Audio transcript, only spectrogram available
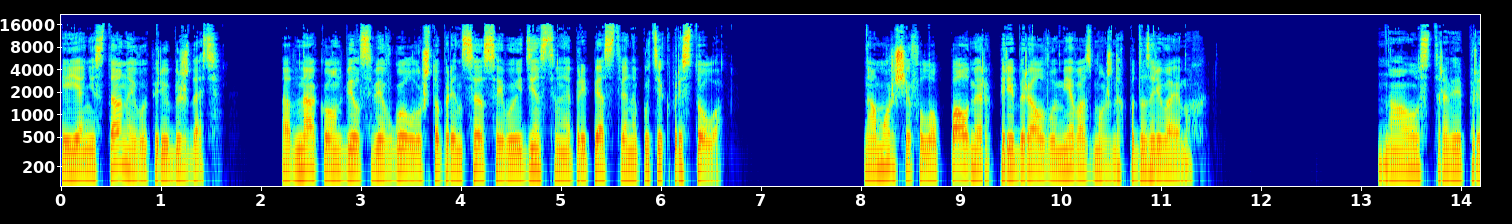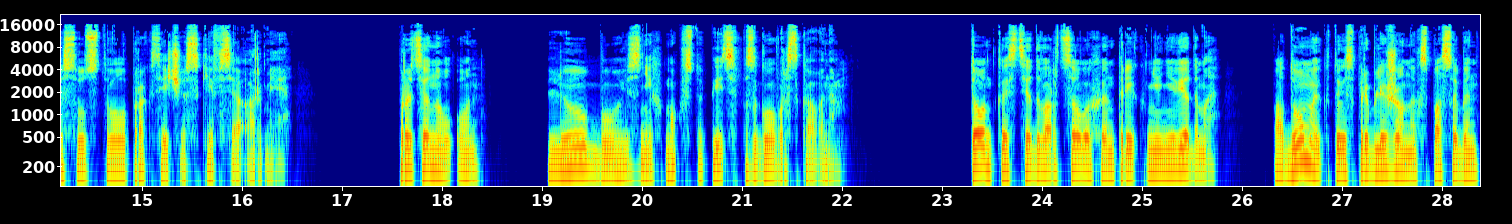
и я не стану его переубеждать. Однако он бил себе в голову, что принцесса — его единственное препятствие на пути к престолу. Наморщив лоб, Палмер перебирал в уме возможных подозреваемых. На острове присутствовала практически вся армия. Протянул он. Любой из них мог вступить в сговор с Каваном. Тонкости дворцовых интриг мне неведомы. Подумай, кто из приближенных способен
